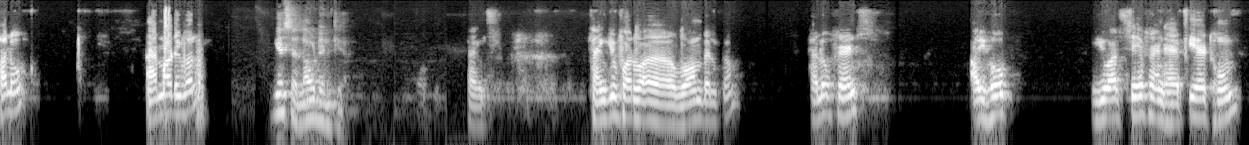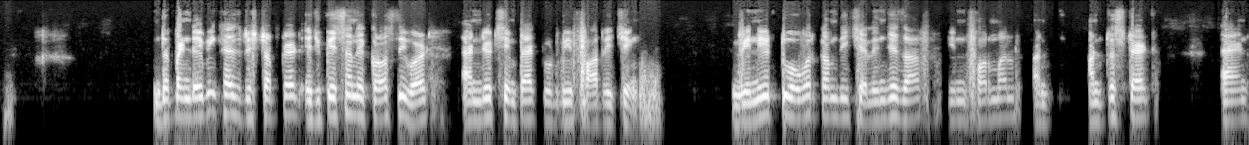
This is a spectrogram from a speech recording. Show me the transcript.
Hello. I'm audible? Yes, sir. Loud and clear. Thanks. Thank you for uh, warm welcome. Hello, friends. I hope you are safe and happy at home. The pandemic has disrupted education across the world and its impact would be far reaching. We need to overcome the challenges of informal, un untrusted, and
